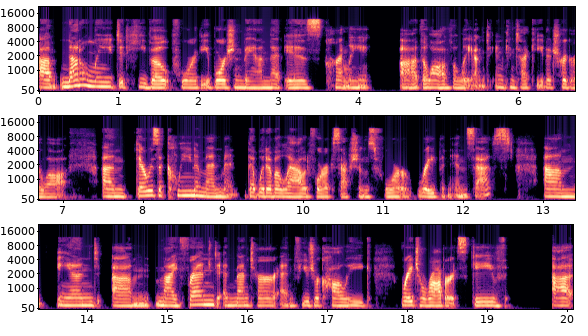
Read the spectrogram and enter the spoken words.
um, not only did he vote for the abortion ban that is currently uh, the law of the land in Kentucky, the trigger law, um, there was a clean amendment that would have allowed for exceptions for rape and incest. Um, and um, my friend and mentor and future colleague, Rachel Roberts, gave a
